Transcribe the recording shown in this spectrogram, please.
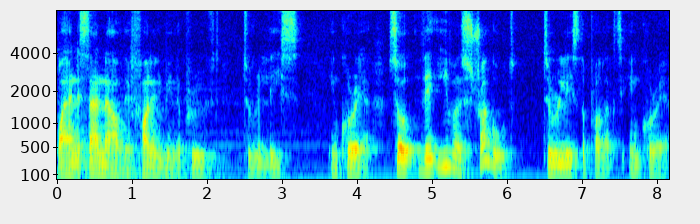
But I understand now they've finally been approved to release in Korea. So they even struggled to release the product in Korea.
